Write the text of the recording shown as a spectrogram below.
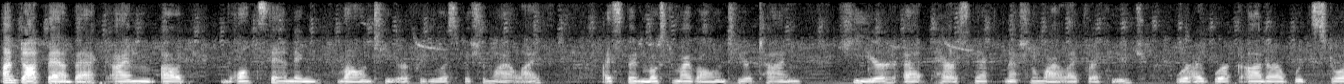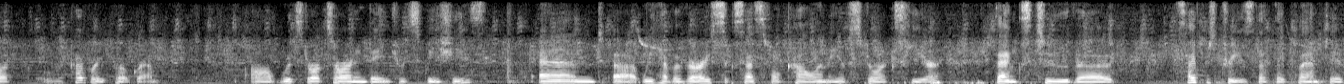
I'm Dot Bamback. I'm a longstanding volunteer for U.S. Fish and Wildlife. I spend most of my volunteer time here at Harris Neck National Wildlife Refuge, where I work on our wood stork recovery program. Uh, wood storks are an endangered species, and uh, we have a very successful colony of storks here, thanks to the cypress trees that they planted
